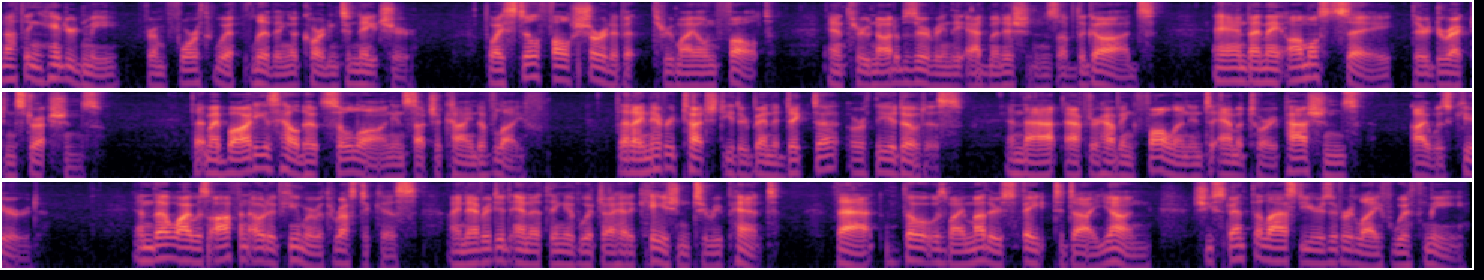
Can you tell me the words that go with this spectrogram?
nothing hindered me from forthwith living according to nature, though I still fall short of it through my own fault, and through not observing the admonitions of the gods, and, I may almost say, their direct instructions; that my body is held out so long in such a kind of life that I never touched either Benedicta or Theodotus, and that, after having fallen into amatory passions, I was cured. And though I was often out of humour with Rusticus, I never did anything of which I had occasion to repent; that, though it was my mother's fate to die young, she spent the last years of her life with me;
